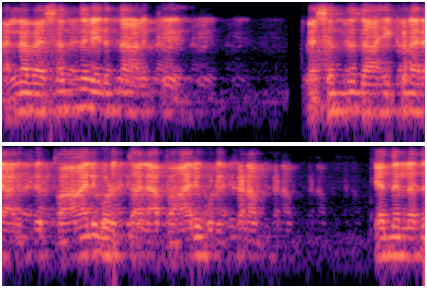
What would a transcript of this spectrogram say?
നല്ല വിശന്ന് വരുന്ന ആൾക്ക് വിശന്ന് ദാഹിക്കണ ഒരാൾക്ക് പാൽ കൊടുത്താൽ ആ പാൽ കുടിക്കണം എന്നുള്ളത്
